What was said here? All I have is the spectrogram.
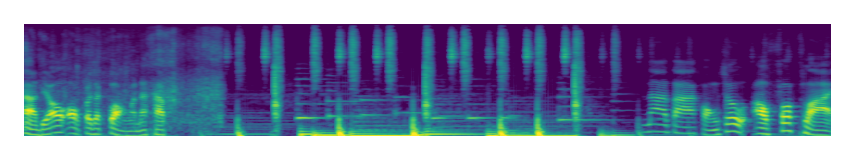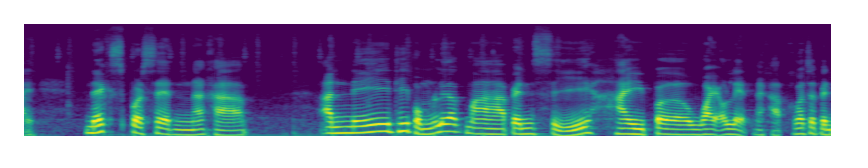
อ่าเดี๋ยวเอาออกไปจากกล่องก่อนนะครับ หน้าตาของเจ้า Alpha Fly Next Percent นะครับ อันนี้ที่ผมเลือกมาเป็นสี Hyper Violet นะครับก็จะเป็น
